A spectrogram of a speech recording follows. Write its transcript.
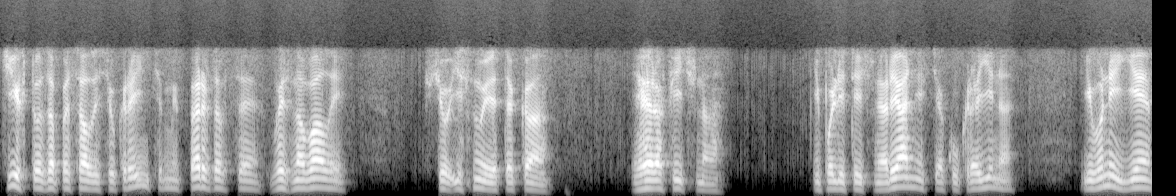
Ті, хто записались українцями, перш за все визнавали, що існує така географічна і політична реальність, як Україна, і вони є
